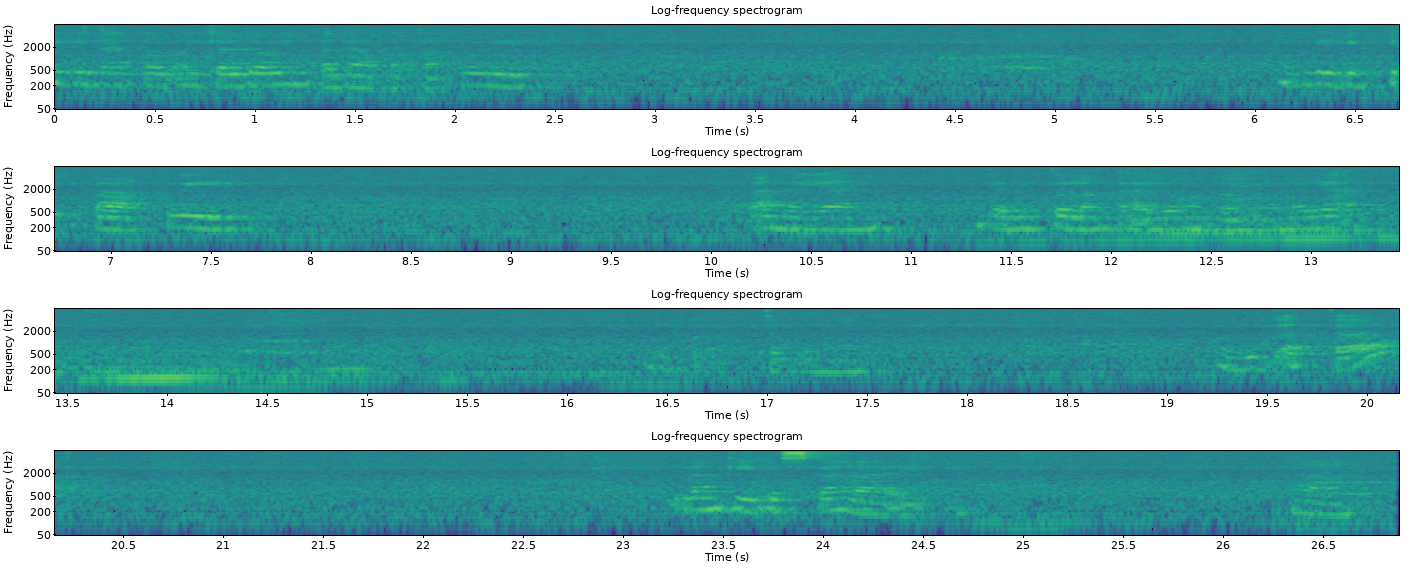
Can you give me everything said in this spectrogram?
May ginagawa, gagawin pa dapat ako eh. Nagliligpit pa ako eh. Paano yan? Ganito lang tayo hanggang mamaya. Bugat ka pa na. Mabugat ka? Ilang kilos ka, hay? Ha?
